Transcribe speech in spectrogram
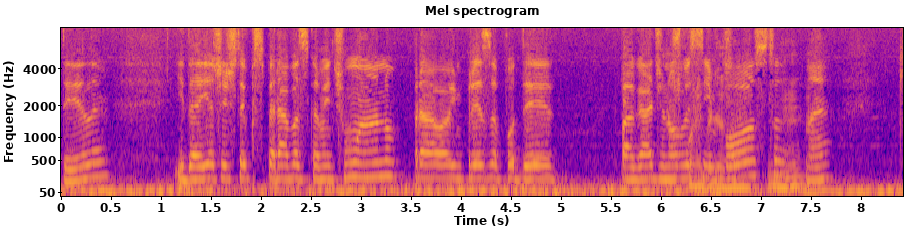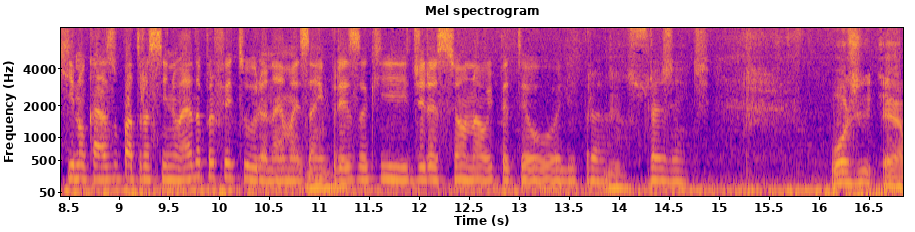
Deller, e daí a gente teve que esperar basicamente um ano para a empresa poder pagar de novo esse imposto, uhum. né? que no caso o patrocínio é da prefeitura, né? Mas a uhum. empresa que direciona o IPTU ali para a gente. Hoje é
